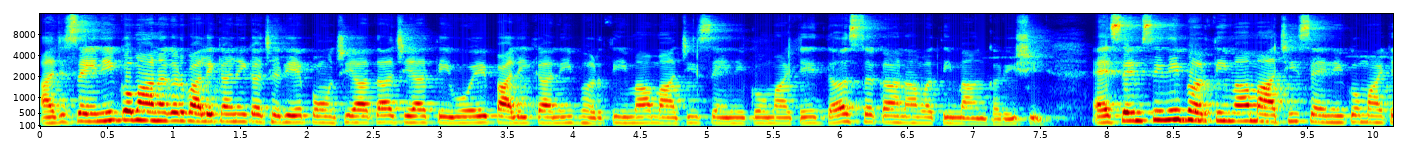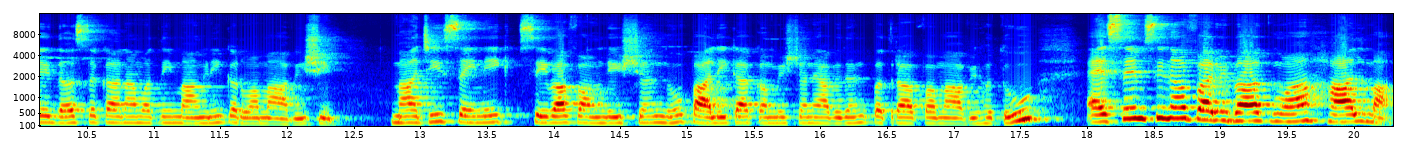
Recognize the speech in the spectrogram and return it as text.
આજે સૈનિકો મહાનગરપાલિકાની કચેરીએ પહોંચ્યા હતા, જ્યાં તેઓએ પાલિકાની ભરતીમાં માજી સૈનિકો માટે દસ ટકા અનામતની માંગ કરી છે. એસએમસીની ભરતીમાં માજી સૈનિકો માટે દસ ટકા અનામતની માંગણી કરવામાં આવી છે. માજી સૈનિક સેવા ફાઉન્ડેશનનું પાલિકા કમિશનને આવેદનપત્ર આપવામાં આવ્યું હતું. એસએમસીના ફાયર વિભાગમાં હાલમાં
